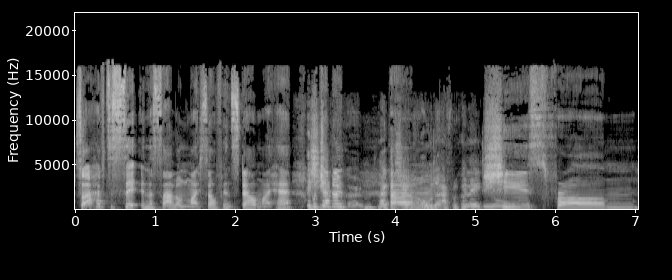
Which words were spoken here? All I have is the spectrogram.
So I have to sit in a salon myself and style my hair, Is which she I don't. African? Like, is she an Um, older African lady? Or... She's from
